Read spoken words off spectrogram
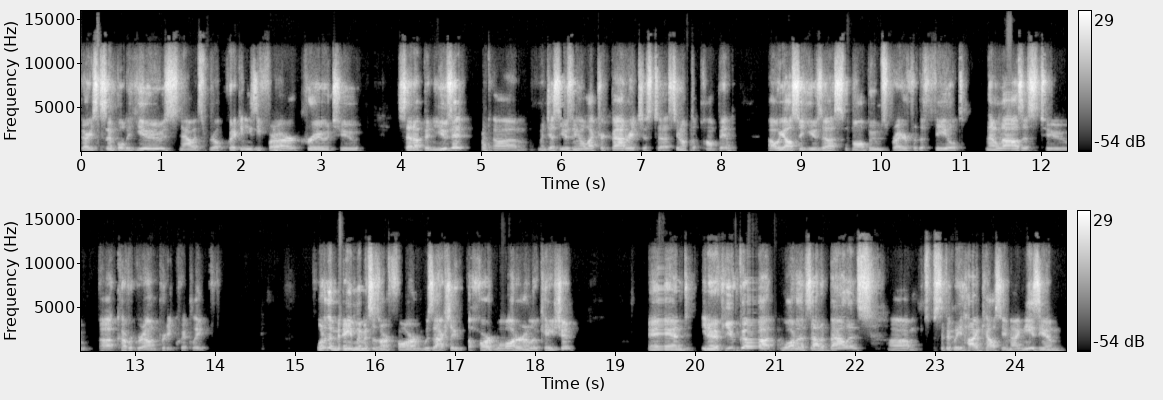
very simple to use. Now it's real quick and easy for our crew to set up and use it. Um, when just using an electric battery just to, so you don't have to pump it. Uh, we also use a small boom sprayer for the field and that allows us to uh, cover ground pretty quickly. One of the main limits on our farm was actually the hard water in a location. And, you know, if you've got water that's out of balance, um, specifically high calcium magnesium,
